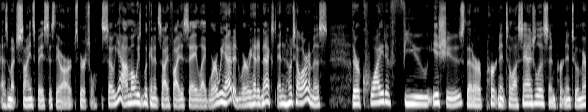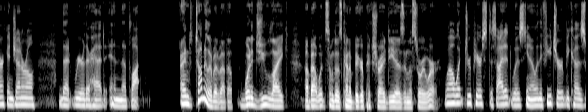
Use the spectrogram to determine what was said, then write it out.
as much science based as they are spiritual. So, yeah, I'm always looking at sci fi to say, like, where are we headed? Where are we headed next? And in Hotel Artemis, there are quite a few issues that are pertinent to Los Angeles and pertinent to America in general that rear their head in the plot. And tell me a little bit about that. What did you like about what some of those kind of bigger picture ideas in the story were? Well, what Drew Pearce decided was, you know, in the future, because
